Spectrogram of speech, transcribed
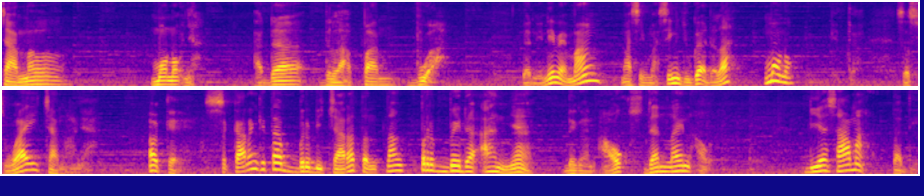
channel mononya. Ada 8 buah. Dan ini memang masing-masing juga adalah mono sesuai channelnya. Oke, sekarang kita berbicara tentang perbedaannya dengan aux dan line out. Dia sama tadi,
